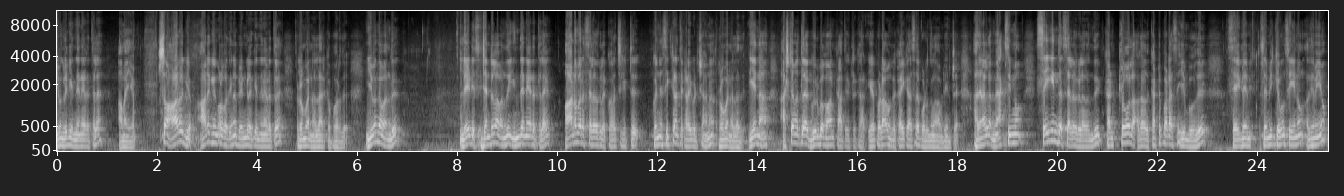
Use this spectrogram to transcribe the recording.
இவங்களுக்கு இந்த நேரத்தில் அமையும். ஸோ ஆரோக்கியம் ஆரோக்கியம் கூட பார்த்திங்கன்னா பெண்களுக்கு இந்த நேரத்தில் ரொம்ப நல்லா இருக்க போகிறது இவங்க வந்து லேடிஸ் ஜென்ரலாக வந்து இந்த நேரத்தில் ஆடம்பர செலவுகளை குறைச்சிக்கிட்டு கொஞ்சம் சிக்கனத்தை கடைபிடிச்சாங்கன்னா ரொம்ப நல்லது. ஏன்னா அஷ்டமத்தில் குரு பகவான் காத்துக்கிட்டு இருக்கார். எப்படா உங்கள் கை காசை கொடுங்கலாம் அப்படின்ட்டு. அதனால் மேக்சிமம் செய்கின்ற செலவுகளை வந்து கண்ட்ரோல் அதாவது கட்டுப்பாடாக செய்யும்போது செமி செமிக்கவும் செய்யணும். அதேமையும்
